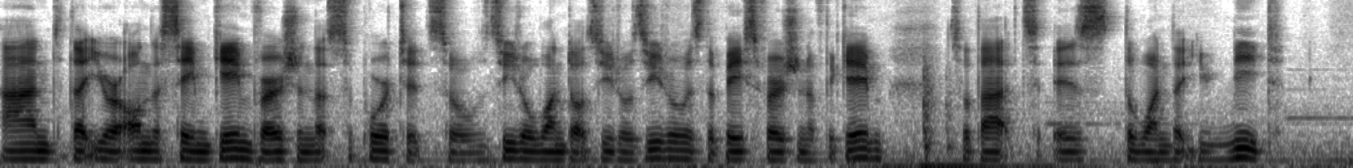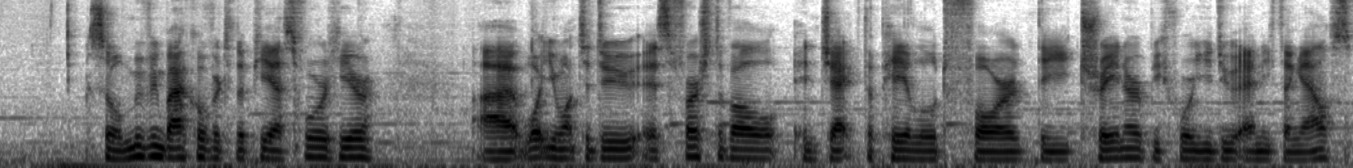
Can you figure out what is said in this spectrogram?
and that you're on the same game version that's supported. So 01.00 is the base version of the game, so that is the one that you need. So moving back over to the PS4 here, uh, what you want to do is first of all inject the payload for the trainer before you do anything else.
